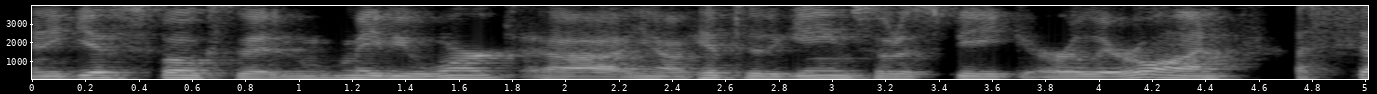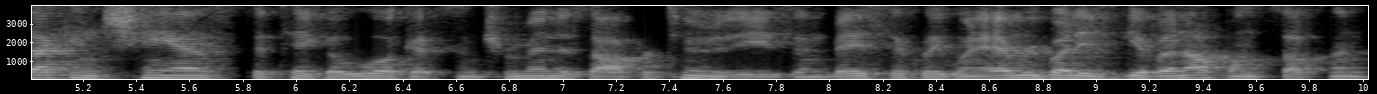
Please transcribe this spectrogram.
and it gives folks that maybe weren't uh, you know hip to the game, so to speak, earlier on, a second chance to take a look at some tremendous opportunities. And basically, when everybody's given up on something,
